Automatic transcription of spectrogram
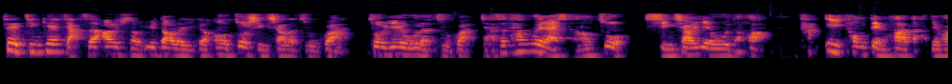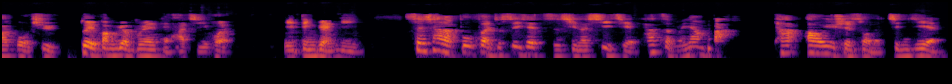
所以今天假设奥运选手遇到了一个哦做行销的主管，做业务的主管，假设他未来想要做行销业务的话，他一通电话打电话过去，对方愿不愿意给他机会？一定愿意。剩下的部分就是一些执行的细节，他怎么样把他奥运选手的经验。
